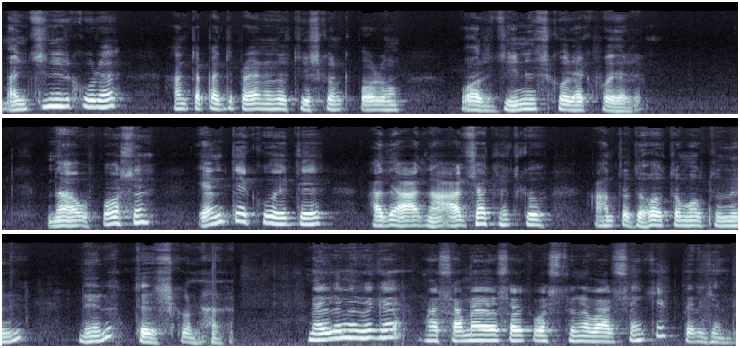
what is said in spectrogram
మంచినీరు కూడా అంత పెద్ద ప్రయాణంలో తీసుకొనిపోవడం వారు జీర్ణించుకోలేకపోయారు. నా ఉపవాసం ఎంత ఎక్కువైతే అది నా ఆధ్యాత్మికకు అంత దోహదమవుతుందని నేను తెలుసుకున్నాను. మెల్లమెల్లగా మా సమావేశాలకు వస్తున్న వారి సంఖ్య పెరిగింది.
